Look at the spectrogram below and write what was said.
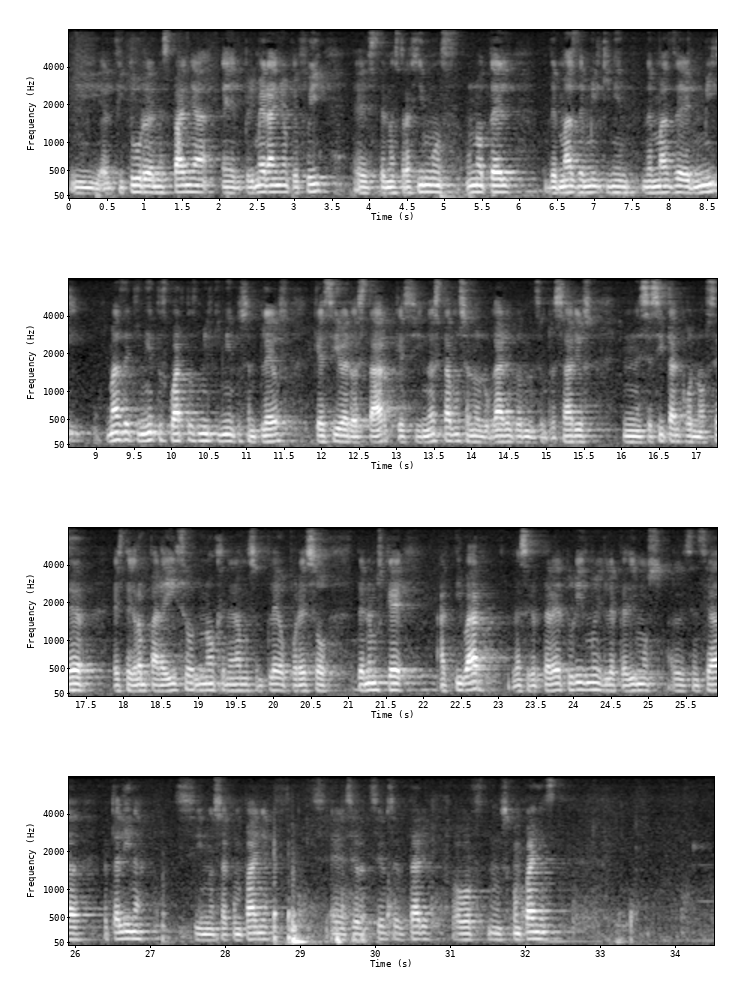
y el FITUR en España, el primer año que fui, este, nos trajimos un hotel de más de, 1500, de, más de, mil, más de 500 cuartos, 1500 empleos, que es Iberoestar, que si no estamos en los lugares donde los empresarios necesitan conocer este gran paraíso, no generamos empleo, por eso tenemos que activar la Secretaría de Turismo y le pedimos a la licenciada Catalina si nos acompaña, eh, señor, secretario, por favor, nos acompañes.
